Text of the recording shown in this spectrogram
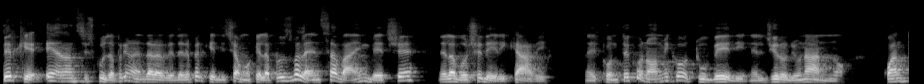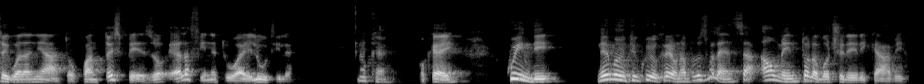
Perché, e anzi scusa, prima di andare a vedere perché, diciamo che la plusvalenza va invece nella voce dei ricavi. Nel conto economico tu vedi nel giro di un anno quanto hai guadagnato, quanto hai speso e alla fine tu hai l'utile. Ok. Ok? Quindi nel momento in cui io creo una plusvalenza aumento la voce dei ricavi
